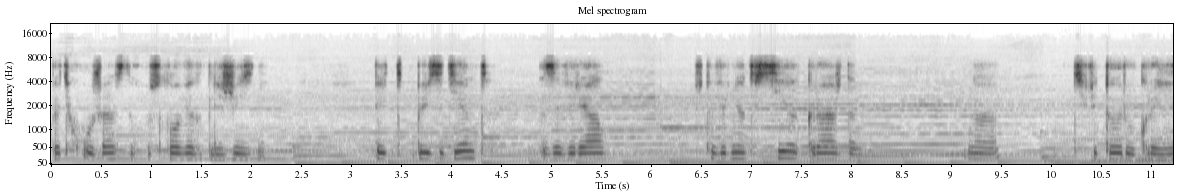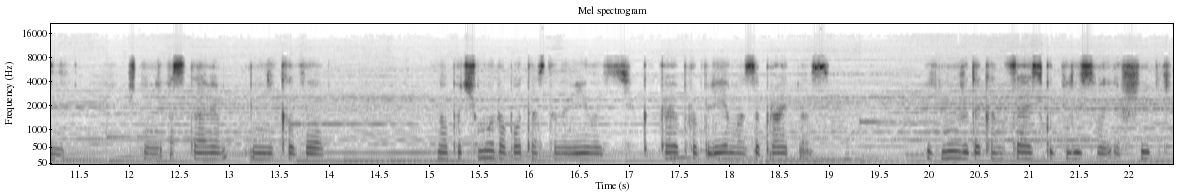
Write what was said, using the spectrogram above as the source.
в этих ужасных условиях для жизни. Ведь президент заверял, что вернет всех граждан на территорию Украины, что не оставим никого. Но почему работа остановилась? Какая проблема забрать нас? Ведь мы уже до конца искупили свои ошибки,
